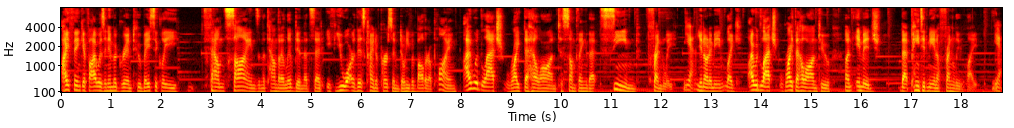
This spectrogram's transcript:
I think if I was an immigrant who basically found signs in the town that I lived in that said, if you are this kind of person, don't even bother applying, I would latch right the hell on to something that seemed friendly. Yeah. You know what I mean? Like, I would latch right the hell on to an image that painted me in a friendly light. Yeah.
